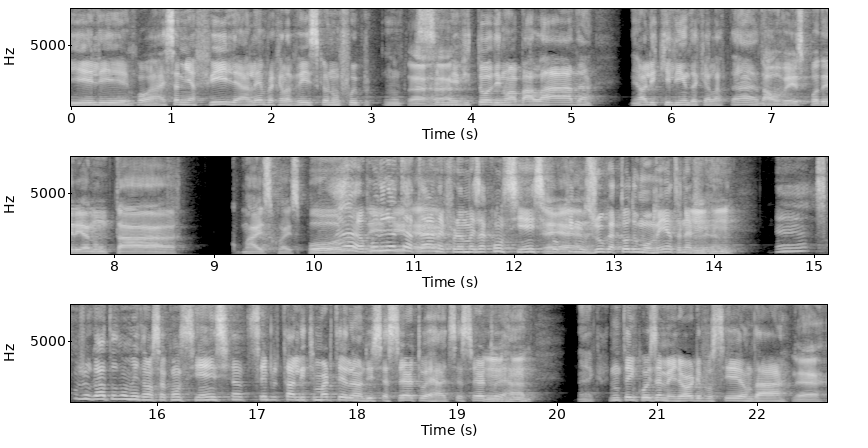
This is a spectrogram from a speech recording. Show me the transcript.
E ele, pô, essa minha filha, lembra aquela vez que eu não fui, não, uhum. você me evitou de ir numa balada, né? olha que linda que ela tá. Né? Talvez né? poderia não estar tá mais com a esposa. É, eu poderia até estar, é. né, Fernando? Mas a consciência, é. o que nos julga a todo momento, né, uhum. Fernando? É, são julgar a todo momento. A nossa consciência sempre está ali te martelando. Isso é certo ou errado, isso é certo uhum. ou errado. Né? Não tem coisa melhor de você andar, é.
